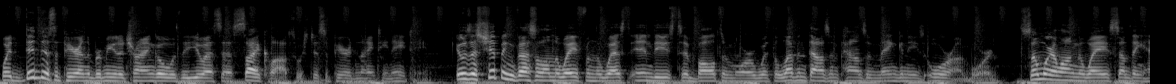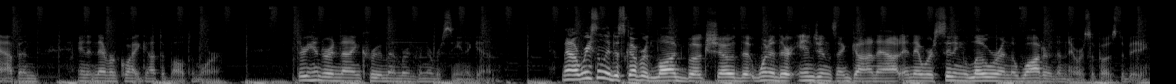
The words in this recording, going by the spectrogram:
What did disappear in the Bermuda Triangle was the USS Cyclops, which disappeared in 1918. It was a shipping vessel on the way from the West Indies to Baltimore with 11,000 pounds of manganese ore on board. Somewhere along the way, something happened, and it never quite got to Baltimore. 309 crew members were never seen again. Now, recently discovered logbooks showed that one of their engines had gone out and they were sitting lower in the water than they were supposed to be.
